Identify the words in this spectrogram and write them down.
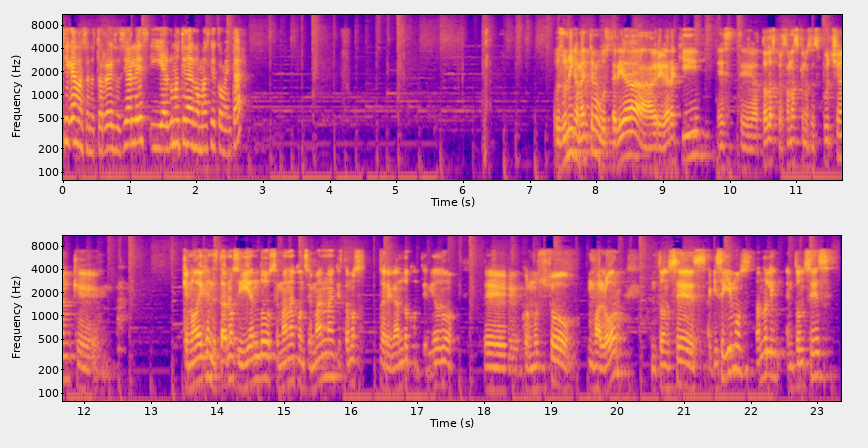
Síganos en nuestras redes sociales y ¿alguno tiene algo más que comentar? Pues únicamente me gustaría agregar aquí este, a todas las personas que nos escuchan que, que no dejen de estarnos siguiendo semana con semana, que estamos agregando contenido eh, con mucho valor. Entonces, aquí seguimos dándole. Entonces,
